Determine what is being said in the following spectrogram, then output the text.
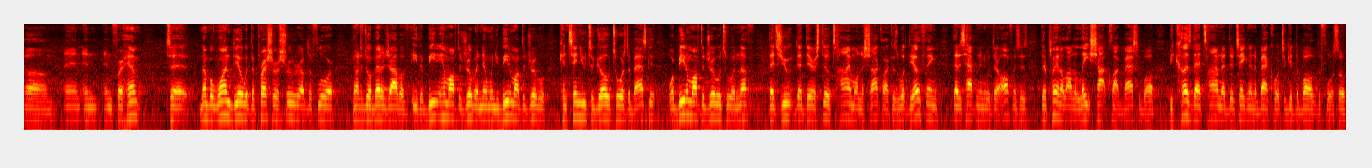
um, and and and for him to number one deal with the pressure of Schroeder up the floor, you have to do a better job of either beating him off the dribble, and then when you beat him off the dribble, continue to go towards the basket, or beat him off the dribble to enough that you that there is still time on the shot clock. Because what the other thing that is happening with their offense is they're playing a lot of late shot clock basketball because that time that they're taking in the backcourt to get the ball at the floor. So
